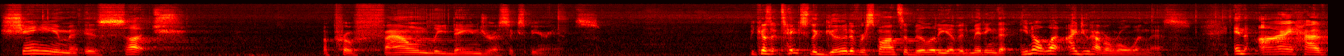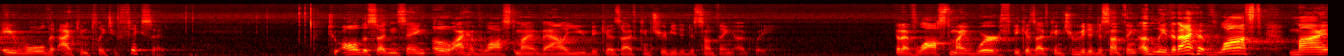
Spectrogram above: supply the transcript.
Shame is such a profoundly dangerous experience because it takes the good of responsibility of admitting that, you know what, I do have a role in this, and I have a role that I can play to fix it. To all of a sudden saying, oh, I have lost my value because I've contributed to something ugly that I've lost my worth because I've contributed to something ugly, that I have lost my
